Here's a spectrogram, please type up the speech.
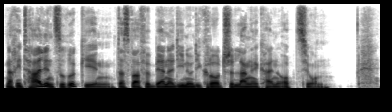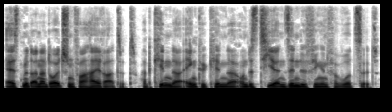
Nach Italien zurückgehen, das war für Bernardino di Croce lange keine Option. Er ist mit einer Deutschen verheiratet, hat Kinder, Enkelkinder und ist hier in Sindelfingen verwurzelt.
